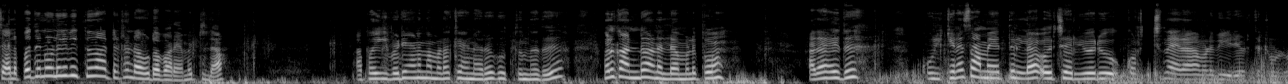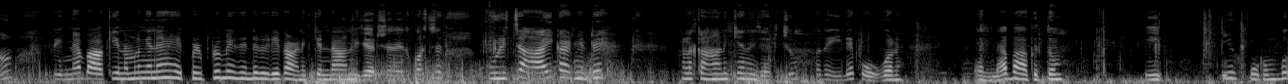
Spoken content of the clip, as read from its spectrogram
ചിലപ്പോൾ ഇതിനുള്ളിൽ വിത്ത് നട്ടിട്ടുണ്ടാവും കേട്ടോ പറയാൻ പറ്റില്ല. അപ്പോൾ ഇവിടെയാണ് നമ്മുടെ കിണർ കുത്തുന്നത്. നിങ്ങൾ കണ്ടു കാണല്ലോ നമ്മളിപ്പോൾ അതായത് കുഴിക്കുന്ന സമയത്തുള്ള ഒരു ചെറിയൊരു കുറച്ച് നേരം നമ്മൾ വീഡിയോ എടുത്തിട്ടുള്ളൂ. പിന്നെ ബാക്കി നമ്മളിങ്ങനെ എപ്പോഴും ഇതിന്റെ വീഡിയോ കാണിക്കണ്ട എന്ന് വിചാരിച്ചത് ഇത് കുറച്ച് കുഴിച്ചായി കഴിഞ്ഞിട്ട് നമ്മളെ കാണിക്കാമെന്ന് വിചാരിച്ചു. അപ്പോൾ ഇതിലേ പോവുകയാണ് എല്ലാ ഭാഗത്തും ഈ ഈ കുറുമ്പ്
